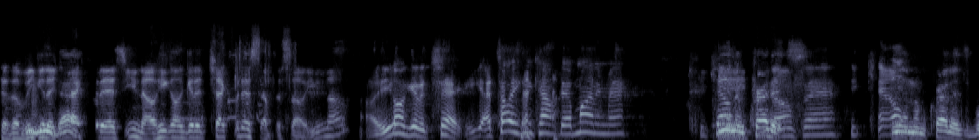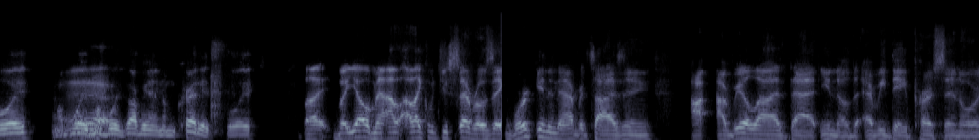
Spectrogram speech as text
because if we we get a that. check for this you know he gonna get a check for this episode you know Oh, he gonna get a check. He, I told you he can count that money, man. He counting count them it. You know what I'm saying? He He and them credits, boy. My boy, my boy Garvey and them credits, boy. But but yo, man, I, I like what you said, Rose. Working in advertising, I, I realized that you know the everyday person, or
